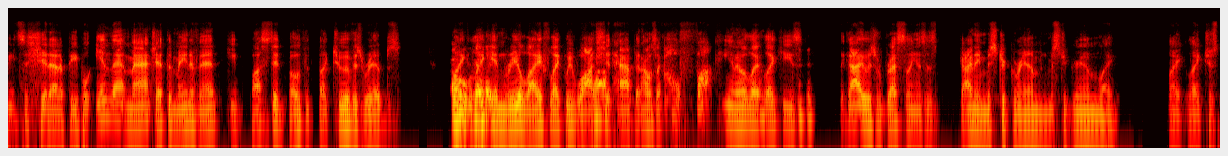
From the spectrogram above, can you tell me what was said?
beats the shit out of people. In that match at the main event, he busted both like two of his ribs. Oh, Like like in real life, like we watched Wow. it happen. I was like, oh fuck, you know, like like he's the guy who was wrestling is this guy named Mr. Grimm, and Mr. Grimm like like like just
